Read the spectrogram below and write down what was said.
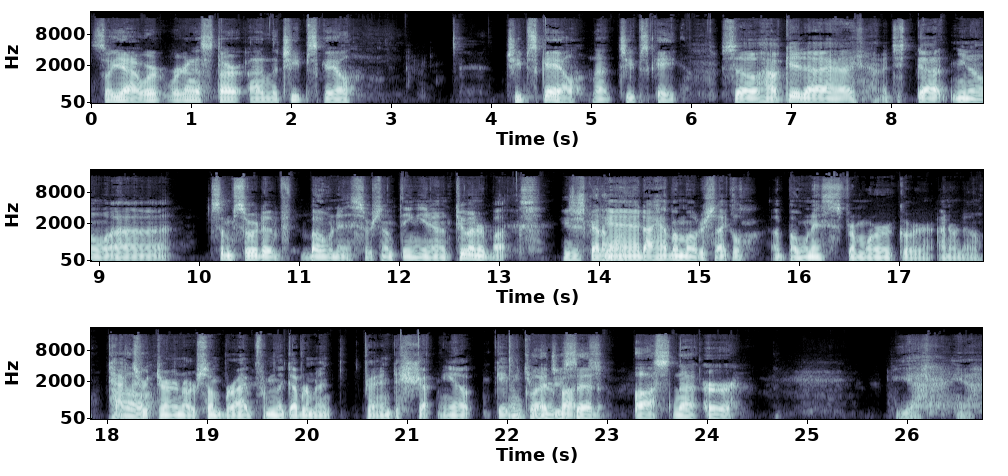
so yeah, we're we're gonna start on the cheap scale. Cheap scale, not cheap skate. So how could I? I just got you know uh, some sort of bonus or something. You know, two hundred bucks, You just got a and I have a motorcycle, a bonus from work, or I don't know, tax Oh. return, or some bribe from the government trying to shut me up. Gave me I'm two glad you bucks. said us, not her. Yeah, yeah,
